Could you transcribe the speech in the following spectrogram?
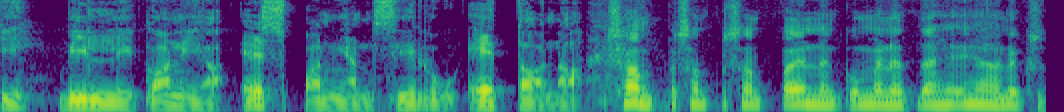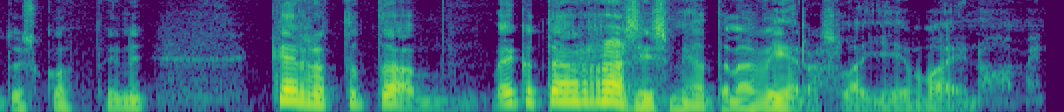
Villi villikani ja Espanjan siru etana. Samppa, Samppa, Samppa, ennen kuin menet näihin ihan yksityiskohtiin, niin kerro, tota, eikö tämä ole rasismia tämä vieraslajien vainoaminen?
